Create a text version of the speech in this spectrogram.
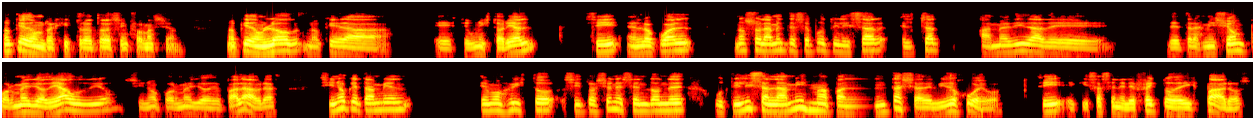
No queda un registro de toda esa información. No queda un log, no queda este, un historial, ¿sí? en lo cual no solamente se puede utilizar el chat a medida de, transmisión por medio de audio, sino por medio de palabras, sino que también hemos visto situaciones en donde utilizan la misma pantalla del videojuego, ¿sí? quizás en el efecto de disparos,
